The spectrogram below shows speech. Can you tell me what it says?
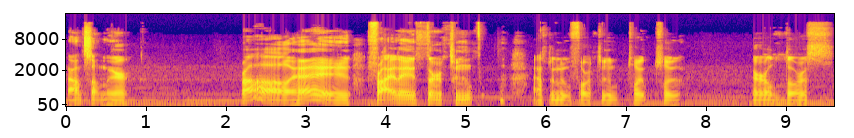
Found something here. Oh, hey! Friday 13th, afternoon 14, 22. Harold Doris,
